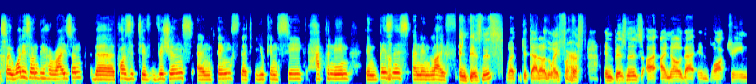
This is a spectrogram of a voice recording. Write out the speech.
So, what is on the horizon? The positive visions and things that you can see happening in business and in life? In business, let's get that out of the way first. In business, I, I know that in blockchain,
